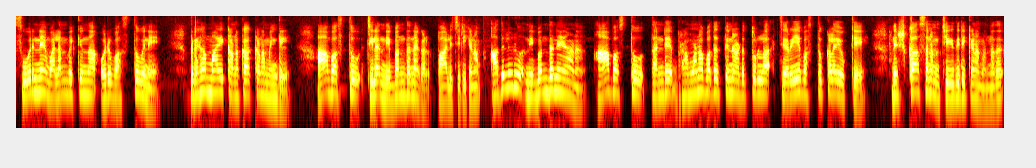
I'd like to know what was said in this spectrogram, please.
സൂര്യനെ വലം വയ്ക്കുന്ന ഒരു വസ്തുവിനെ ഗ്രഹമായി കണക്കാക്കണമെങ്കിൽ ആ വസ്തു ചില നിബന്ധനകൾ പാലിച്ചിരിക്കണം. അതിലൊരു നിബന്ധനയാണ് ആ വസ്തു തന്റെ ഭ്രമണപഥത്തിനടുത്തുള്ള ചെറിയ വസ്തുക്കളെയൊക്കെ നിഷ്കാസനം ചെയ്തിരിക്കണമെന്നത്.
